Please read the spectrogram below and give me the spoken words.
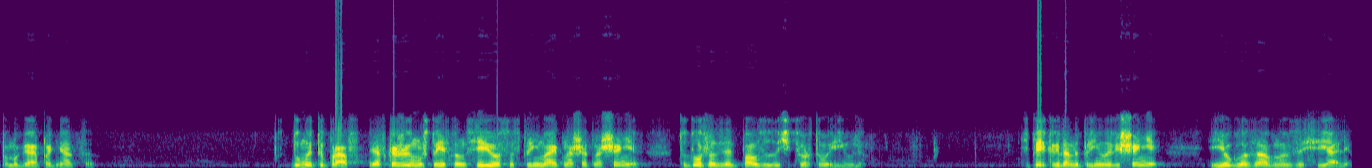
помогая подняться. «Думаю, ты прав. Я скажу ему, что если он всерьез воспринимает наши отношения, то должен взять паузу до 4 июля». Теперь, когда она приняла решение, ее глаза вновь засияли.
